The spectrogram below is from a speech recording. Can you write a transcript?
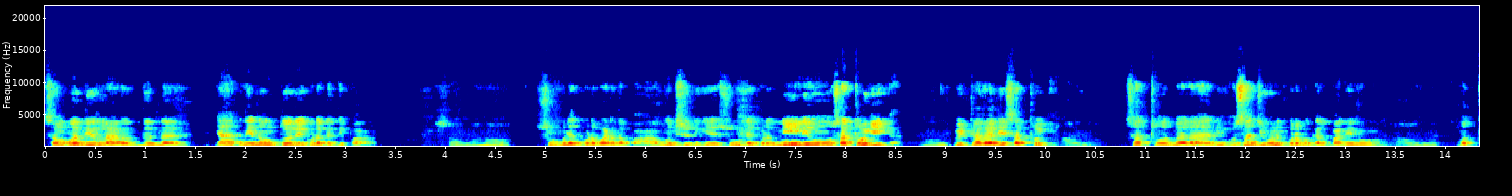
ಸಂಬಂಧ ಇರ್ಲಾರದನ್ನ ಯಾಕೆ ನೀನು ಅವ್ನು ತೊಂದರೆ ಕೊಡಕತ್ತಿಪ್ಪ ಸೊಮ್ಮನು ಸುಮ್ಮನೆ ಕೊಡಬಾರ್ದಪ್ಪ. ಮನುಷ್ಯನಿಗೆ ಸುಮ್ಮನೆ ಕೊಡ ನೀ ನೀವು ಸತ್ತು ಹೋಗಿ ಈಗ. ಬಿಟ್ಟಾಗ ನೀ ಸತ್ತು ಹೋಗಿ. ಸತ್ತು ಹೋದ್ಮೇಲೆ ನೀವು ಹೊಸ ಜೀವನಕ್ಕೆ ಬರ್ಬೇಕಲ್ಪ ನೀನು? ಮತ್ತ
